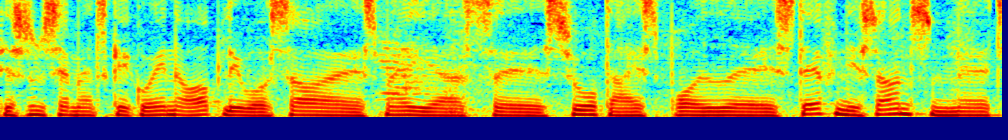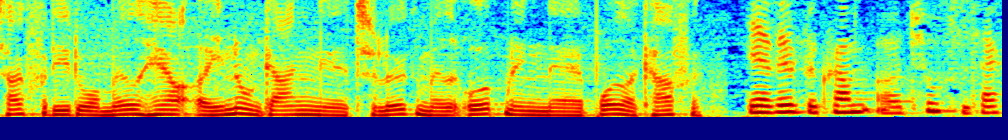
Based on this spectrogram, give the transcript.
Det synes jeg, man skal gå ind og opleve, og så uh, smage jeres uh, surdejsbrød. Uh, Stephanie Sørensen, uh, tak fordi du var med her, og endnu en gang uh, tillykke med åbningen af brød og kaffe. Ja, velbekomme, og tusind tak.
